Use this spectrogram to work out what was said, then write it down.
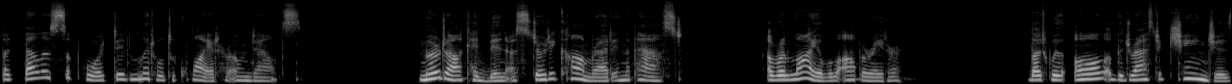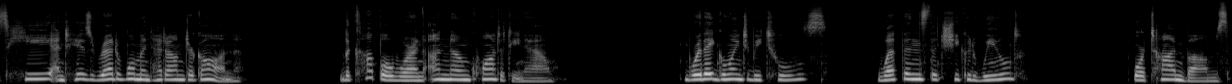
But Bella's support did little to quiet her own doubts. Murdoch had been a sturdy comrade in the past, a reliable operator. but with all of the drastic changes he and his red woman had undergone. The couple were an unknown quantity now. Were they going to be tools? Weapons that she could wield? Or time bombs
